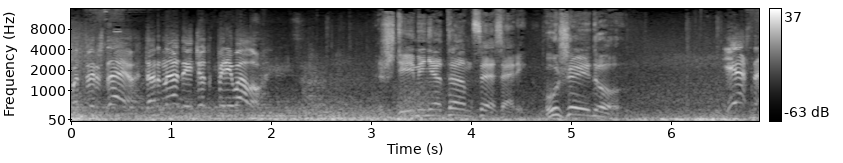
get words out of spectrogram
Подтверждаю, торнадо идет к перевалу. Жди меня там, Цезарь. Уже иду. Ясно.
